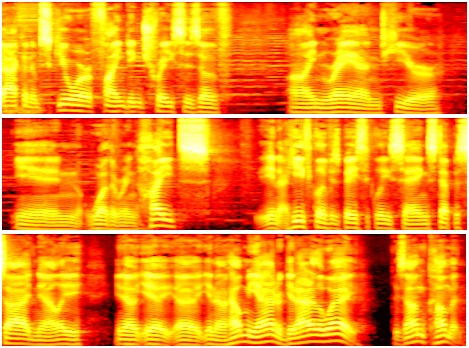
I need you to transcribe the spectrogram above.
Back in Obscure, finding traces of Ayn Rand here in Wuthering Heights. You know, Heathcliff is basically saying, "Step aside, Nelly. You know, uh, you know, help me out or get out of the way." because I'm coming.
